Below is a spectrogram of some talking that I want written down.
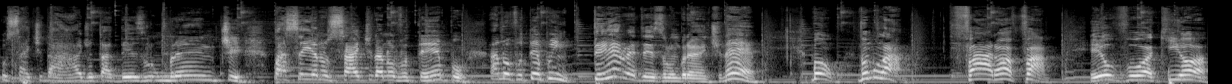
O site da rádio tá deslumbrante. Passeia no site da Novo Tempo. A Novo Tempo inteiro é deslumbrante, né? Bom, vamos lá. Farofa eu vou aqui, ó,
